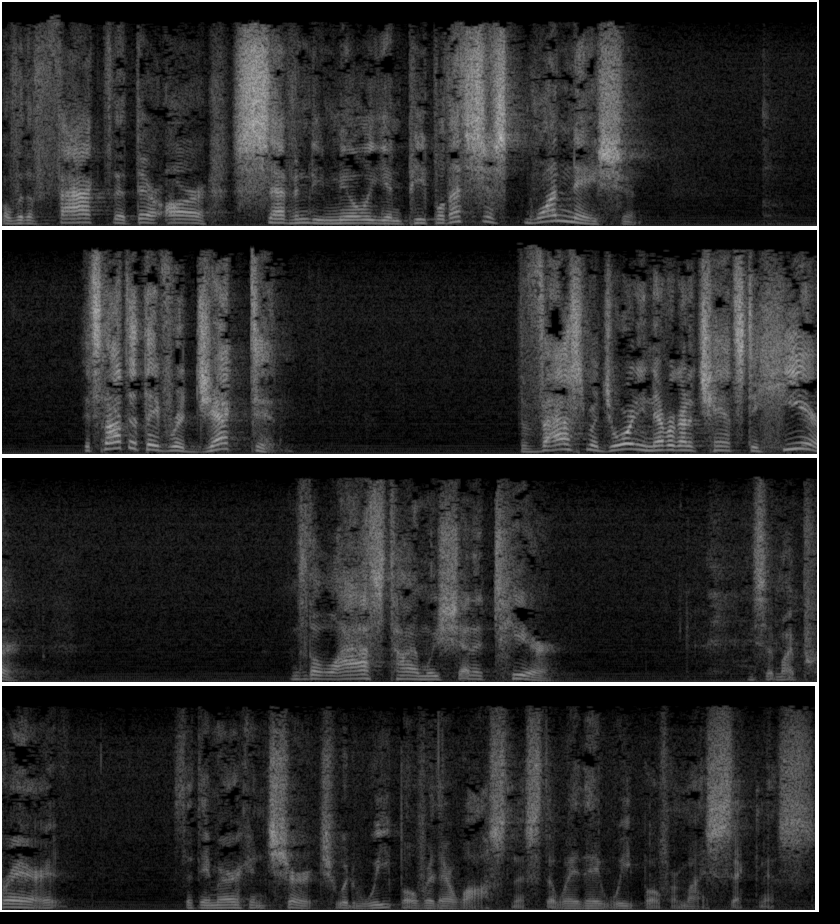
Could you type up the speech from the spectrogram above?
over the fact that there are 70 million people? That's just one nation. It's not that they've rejected. The vast majority never got a chance to hear. When's the last time we shed a tear he said, My prayer is that the American church would weep over their lostness the way they weep over my sickness.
